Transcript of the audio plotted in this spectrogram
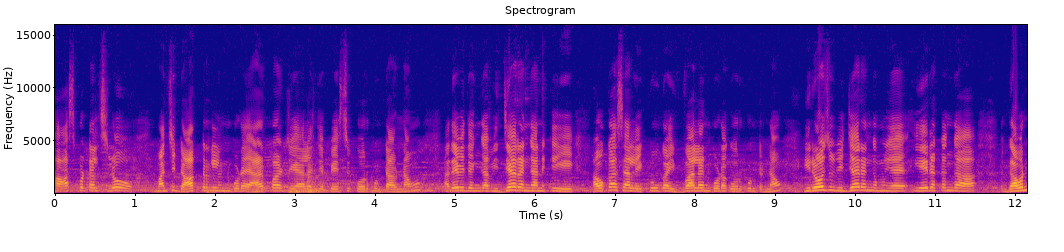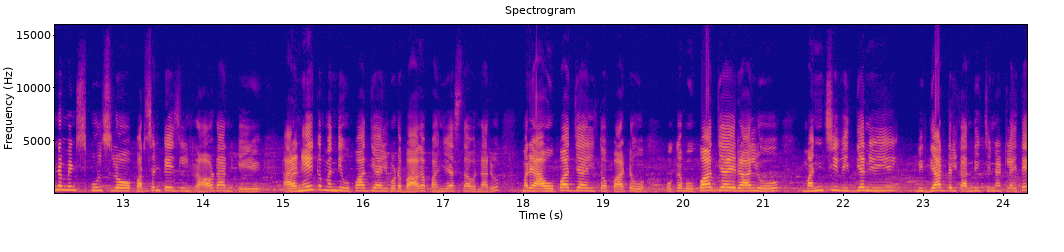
హాస్పిటల్స్లో మంచి డాక్టర్లను కూడా ఏర్పాటు చేయాలని చెప్పేసి కోరుకుంటా ఉన్నాము. అదేవిధంగా విద్యారంగానికి అవకాశాలు ఎక్కువగా ఇవ్వాలని కూడా కోరుకుంటున్నాం. ఈరోజు విద్యారంగం ఏ ఏ రకంగా గవర్నమెంట్ స్కూల్స్లో పర్సంటేజ్లు రావడానికి అనేక మంది ఉపాధ్యాయులు కూడా బాగా పనిచేస్తూ ఉన్నారు. మరి ఆ ఉపాధ్యాయులతో పాటు ఒక ఉపాధ్యాయురాలు మంచి విద్యని విద్యార్థులకు అందించినట్లయితే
